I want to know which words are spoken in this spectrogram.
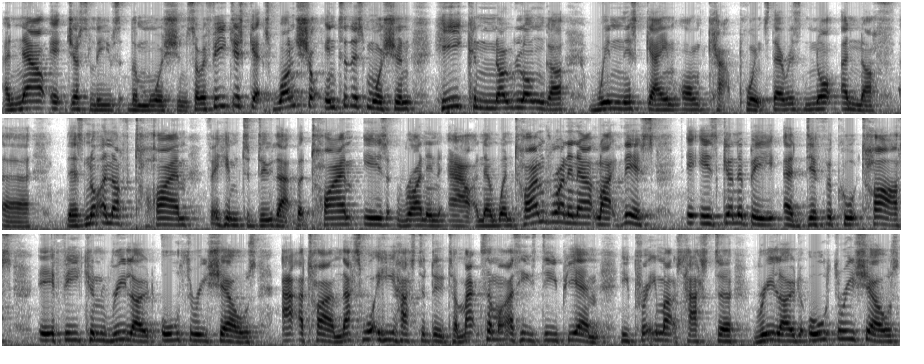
And now it just leaves the motion. So if he just gets one shot into this motion, he can no longer win this game on cap points. There is not enough uh, there's not enough time for him to do that, but time is running out. And then when time's running out like this, it is going to be a difficult task if he can reload all three shells at a time. That's what he has to do to maximize his DPM. He pretty much has to reload all three shells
